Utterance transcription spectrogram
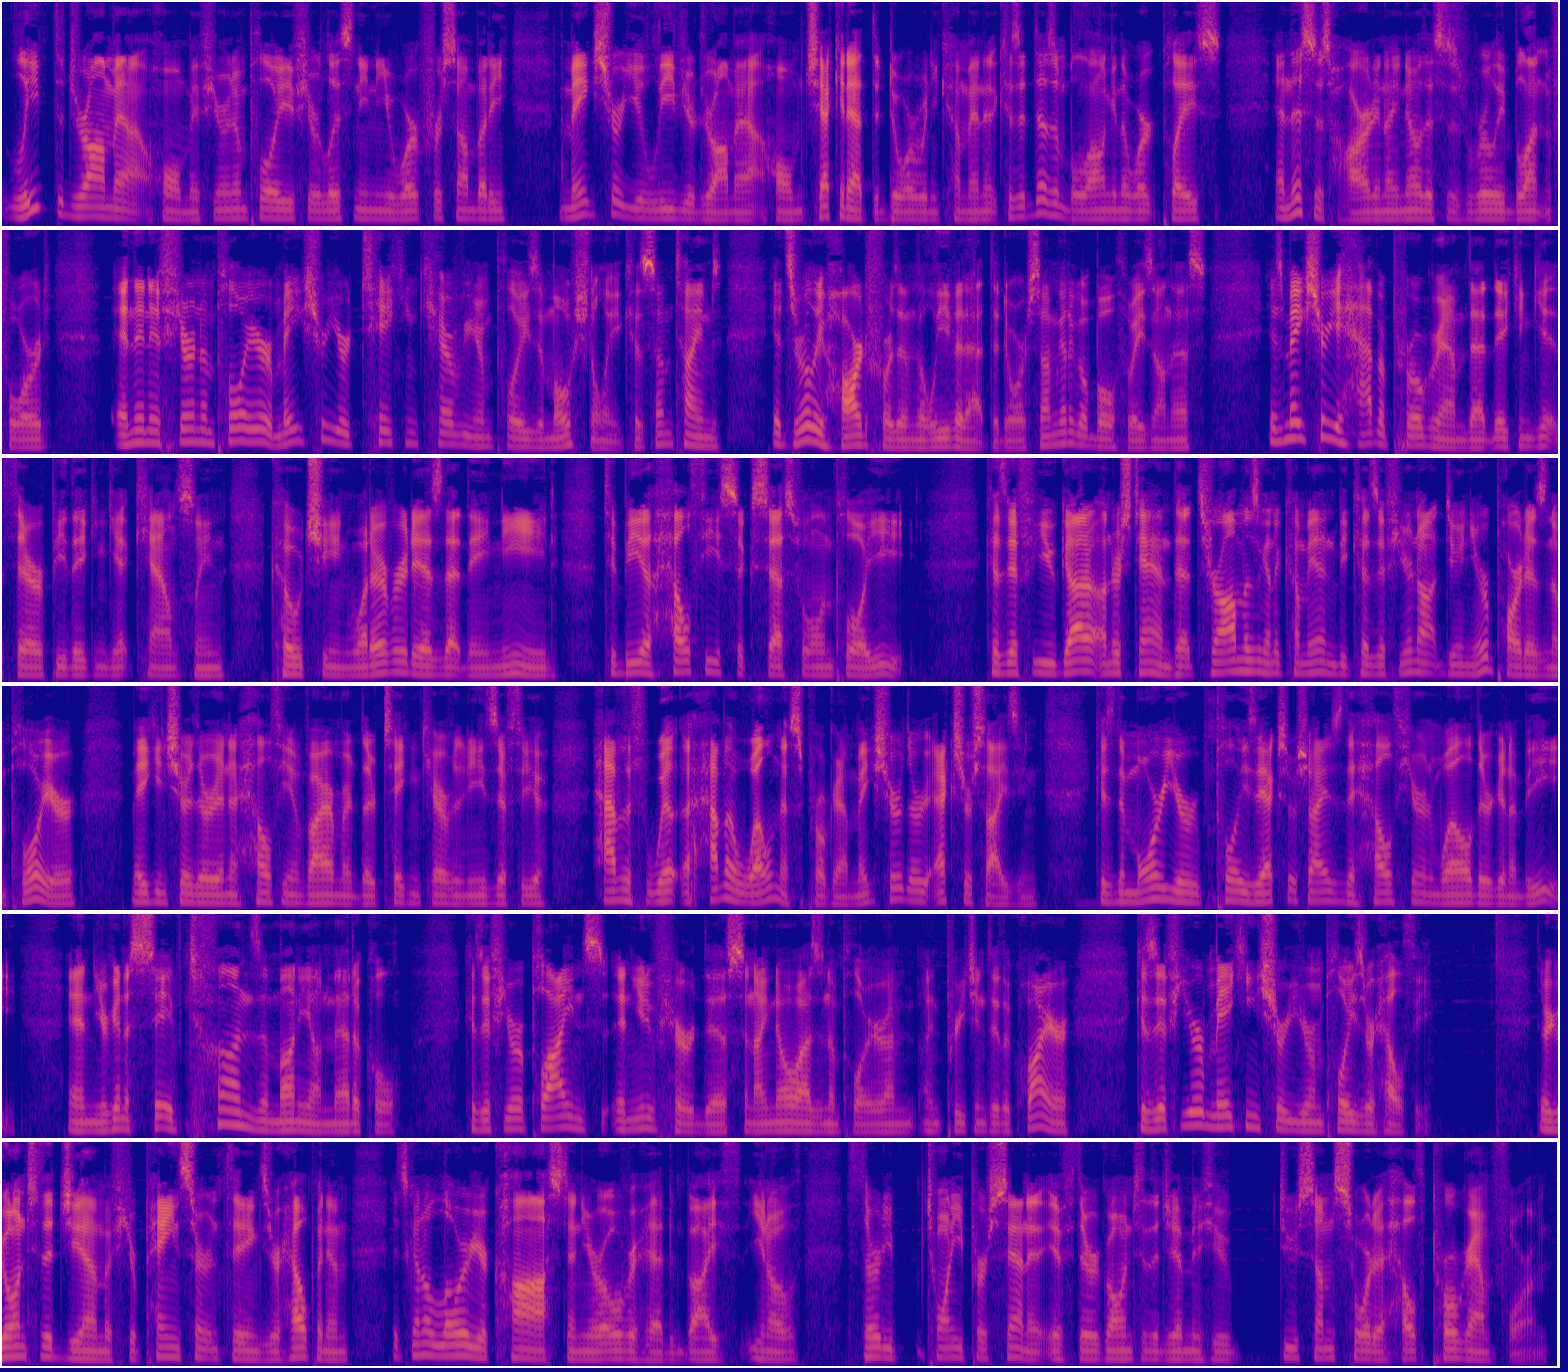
Leave the drama at home. If you're an employee, if you're listening and you work for somebody, make sure you leave your drama at home. Check it at the door when you come in it because it doesn't belong in the workplace. And this is hard, and I know this is really blunt and forward. And then if you're an employer, make sure you're taking care of your employees emotionally because sometimes it's really hard for them to leave it at the door. So I'm going to go both ways on this is make sure you have a program that they can get therapy, they can get counseling, coaching, whatever it is that they need to be a healthy, successful employee. Because if you got to understand that trauma is going to come in because if you're not doing your part as an employer, making sure they're in a healthy environment, they're taking care of their needs. If you have a have a wellness program, make sure they're exercising, because the more your employees exercise, the healthier and well they're going to be, and you're going to save tons of money on medical because if you're applying, and you've heard this, and I know as an employer, I'm, I'm preaching to the choir, because if you're making sure your employees are healthy, they're going to the gym, if you're paying certain things, you're helping them, it's going to lower your cost and your overhead by, you know, 30, 20% if they're going to the gym, if you do some sort of health program for them.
